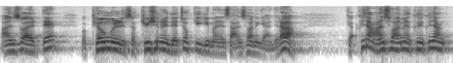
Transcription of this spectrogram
안수할 때뭐 병을 해서 귀신을 내쫓기기만 해서 안수하는 게 아니라 그냥 안수하면 그 그냥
